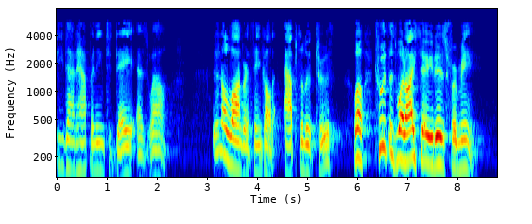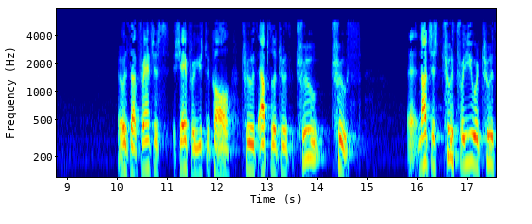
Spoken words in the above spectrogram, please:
see that happening today as well? There's no longer a thing called absolute truth. Well, truth is what I say it is for me. It was that Francis Schaeffer used to call truth, absolute truth, true truth. Uh, not just truth for you or truth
